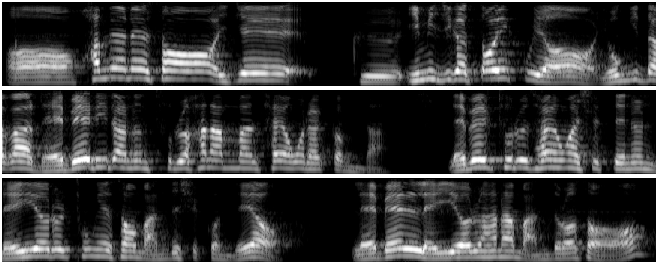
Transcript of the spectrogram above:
어, 화면에서 이제 그 이미지가 떠 있고요. 여기다가 레벨이라는 tool을 하나만 사용을 할 겁니다. 레벨 tool을 사용하실 때는 layer를 통해서 만드실 건데요. 레벨 layer를 하나 만들어서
